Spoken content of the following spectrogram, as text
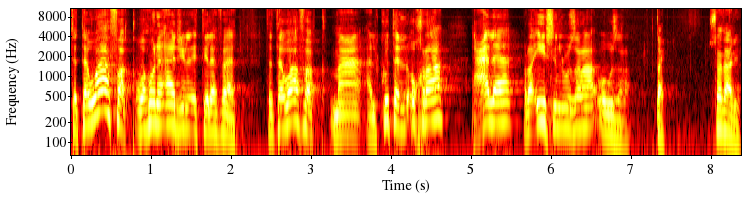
تتوافق. وهنا أجي للائتلافات تتوافق مع الكتل الأخرى على رئيس للوزراء ووزراء. طيب أستاذ علي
